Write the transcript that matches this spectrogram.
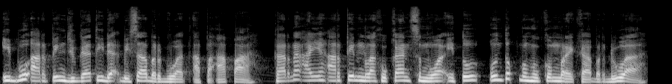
Ibu Arpin juga tidak bisa berbuat apa-apa, karena ayah Arpin melakukan semua itu untuk menghukum mereka berdua.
